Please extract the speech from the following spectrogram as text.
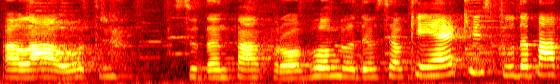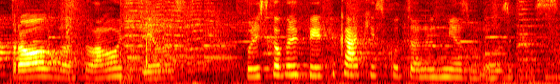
Olha lá a outra, estudando pra prova. Oh meu Deus do céu, quem é que estuda pra prova? Pelo amor de Deus. Por isso que eu prefiro ficar aqui escutando as minhas músicas.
